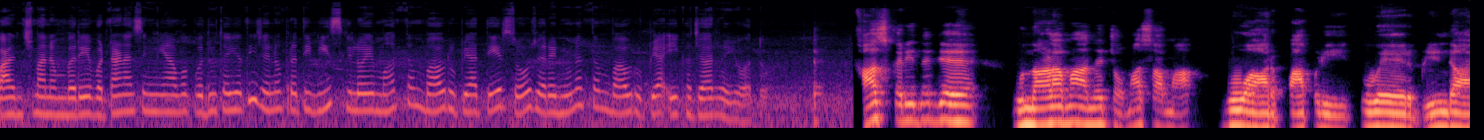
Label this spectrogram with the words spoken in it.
પાંચમા નંબરે વટાણા સિંગની આવક વધુ થઈ હતી, જેનો પ્રતિ વીસ કિલોએ મહત્તમ ભાવ રૂપિયા તેરસો જ્યારે ન્યૂનતમ ભાવ રૂપિયા એક હજાર રહ્યો હતો. ખાસ કરીને જે ઉનાળામાં અને ચોમાસામાં ગુવાર, પાપડી, તુવેર, ભીંડા,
